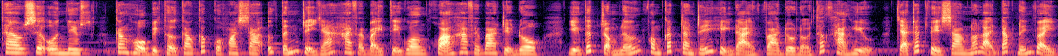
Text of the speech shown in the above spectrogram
Theo Seoul News, căn hộ biệt thự cao cấp của Hoa Sa ước tính trị giá 2,7 tỷ won, khoảng 2,3 triệu đô, diện tích rộng lớn, phong cách trang trí hiện đại và đồ nội thất hàng hiệu. Chả trách vì sao nó lại đắt đến vậy.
